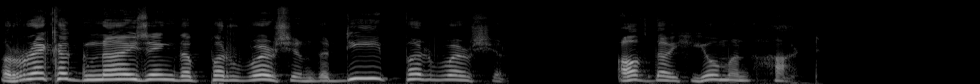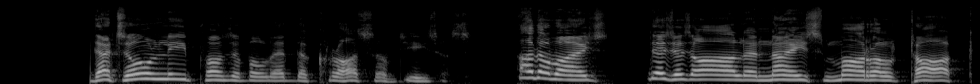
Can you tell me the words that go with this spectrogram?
recognizing the perversion, the deep perversion of the human heart. That's only possible at the cross of Jesus. Otherwise, this is all a nice moral talk,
